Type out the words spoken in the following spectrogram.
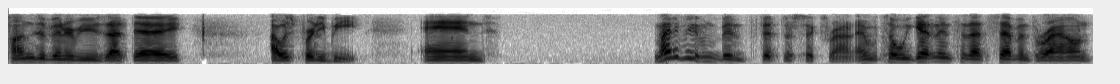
tons of interviews that day. I was pretty beat, and might have even been fifth or sixth round. And so we get into that seventh round,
